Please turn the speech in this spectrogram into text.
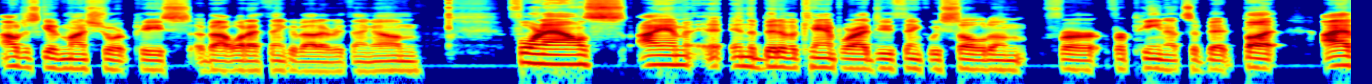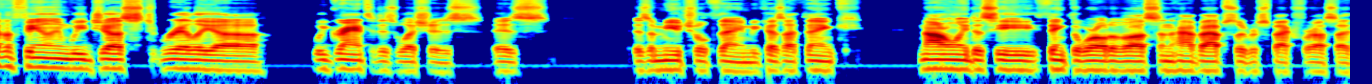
I'll just give my short piece about what I think about everything. Um, Fornals, I am in the bit of a camp where I do think we sold him for for peanuts a bit, but I have a feeling we just really uh we granted his wishes is is a mutual thing because I think not only does he think the world of us and have absolute respect for us, I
